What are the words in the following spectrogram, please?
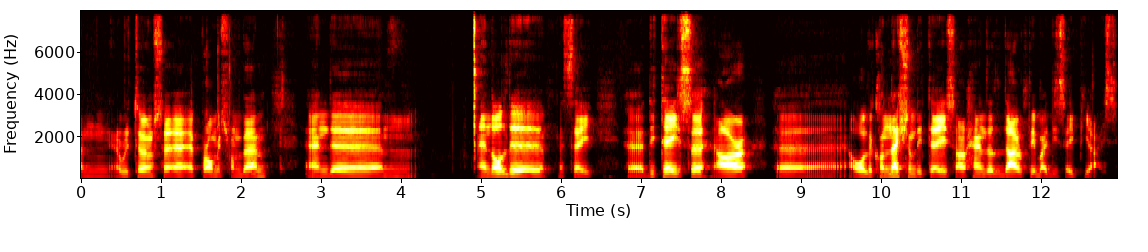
um, returns a, a, promise from them. And um, and all the let's say details uh, are uh, all the connection details are handled directly by these APIs.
